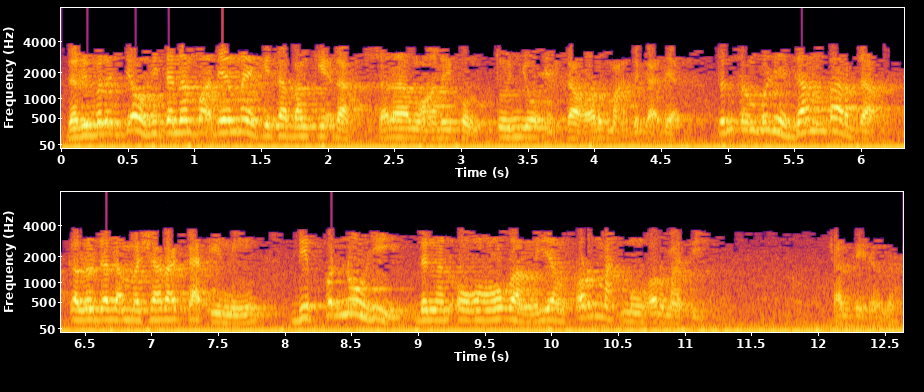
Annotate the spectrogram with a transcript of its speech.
Daripada jauh kita nampak dia main, kita bangkit dah. Assalamualaikum. Tunjuk kita hormat dekat dia. Tentu boleh gambar dah. Kalau dalam masyarakat ini, dipenuhi dengan orang-orang yang hormat menghormati. Cantik tak?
